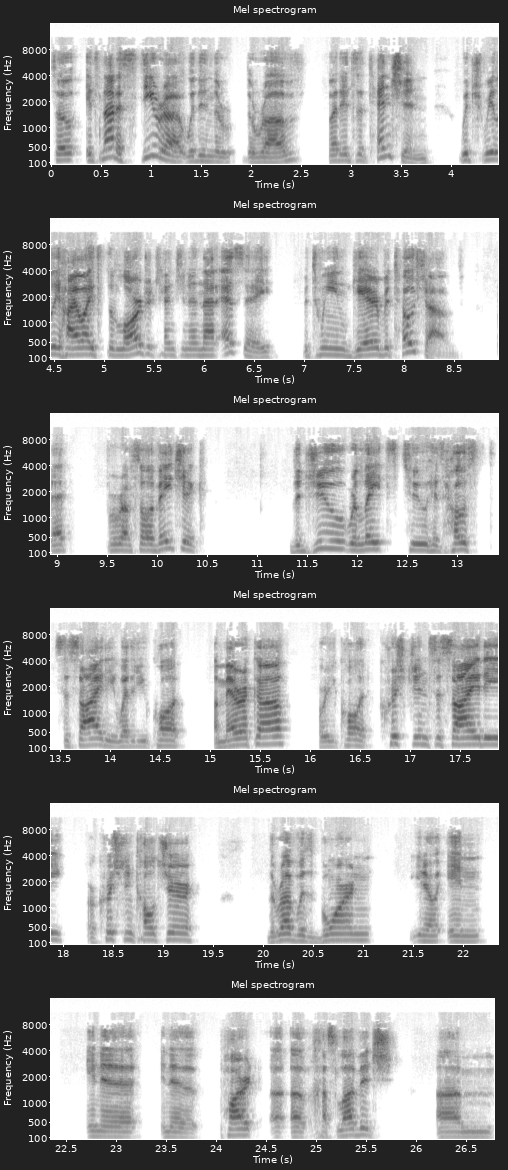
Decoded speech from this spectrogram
So it's not a stira within the, the Rav, but it's a tension, which really highlights the larger tension in that essay between Ger Toshav. That for Rav Soloveitchik, the Jew relates to his host society, whether you call it America or you call it Christian society or Christian culture. The Rav was born, you know, in in a in a part of Chaslovich, um,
